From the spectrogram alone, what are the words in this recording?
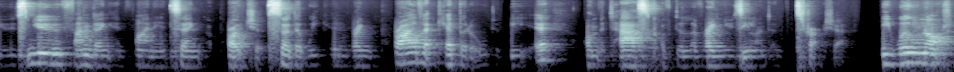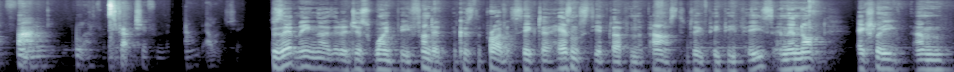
use new funding and financing approaches so that we can bring private capital to bear on the task of delivering New Zealand infrastructure. We will not fund all infrastructure from the Crown balance sheet. Does that mean, though, that it just won't be funded because the private sector hasn't stepped up in the past to do PPPs and they're not actually um,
